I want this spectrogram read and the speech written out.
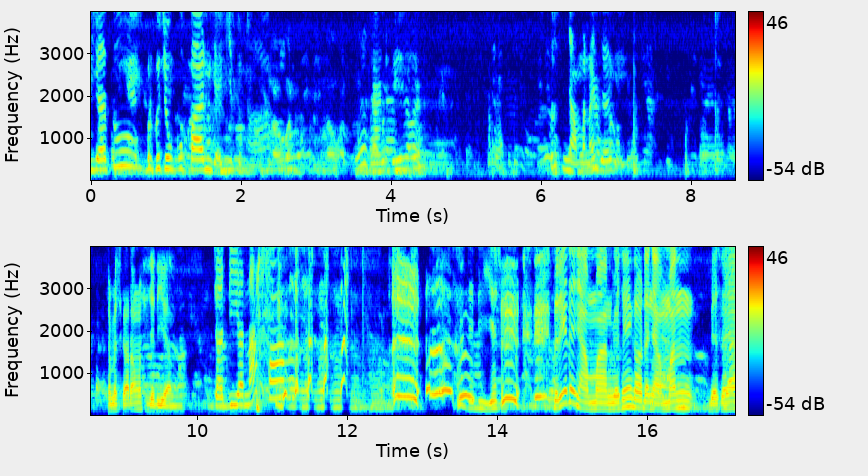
dia tuh berkecukupan kayak gitu. Ya seperti itu. Terus nyaman aja kayak gitu. Sampai sekarang masih jadian jadian apa jadian Tadi kata nyaman. Biasanya kalau udah nyaman, biasanya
